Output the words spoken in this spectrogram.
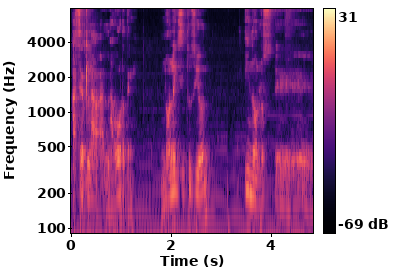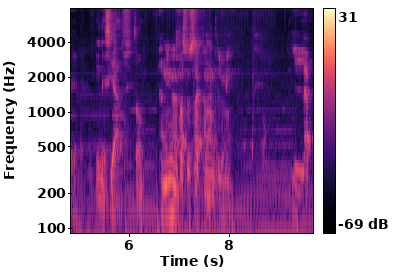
hacer la, orden, no la institución y no los eh, iniciados. A mí me pasó exactamente lo mismo. La,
